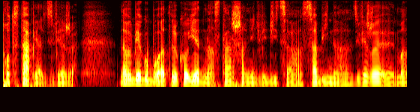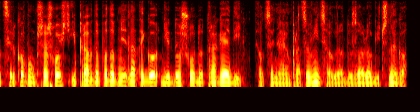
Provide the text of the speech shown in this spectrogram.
podtapiać zwierzę. Na wybiegu była tylko jedna starsza niedźwiedzica, Sabina. Zwierzę ma cyrkową przeszłość i prawdopodobnie dlatego nie doszło do tragedii, oceniają pracownicy ogrodu zoologicznego.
